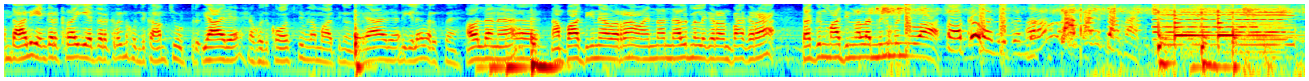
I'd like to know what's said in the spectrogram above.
அந்த ஆளு எங்க இருக்கிறா எதை இருக்கிறான்னு கொஞ்சம் காமிச்சு விட்டுரு. யாரு? நான் கொஞ்சம் காஸ்டியூம்லாம் மாத்தின்னு வந்தேன். யாரு? இன்னைக்கு இளவரசன் அவள் தானே நான் பார்த்துக்கினே வர்றேன் அவன் என்ன நிலமையில இருக்கிறான்னு பார்க்குறேன் டக்குன்னு மாற்றி நல்லா மின்னு மின்னு வா அக்கா வந்திருக்கா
